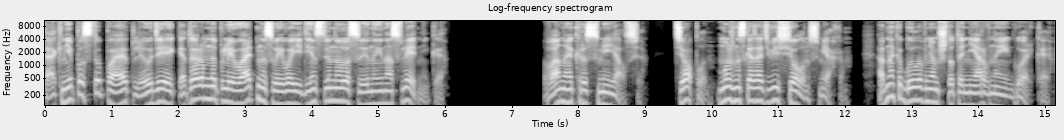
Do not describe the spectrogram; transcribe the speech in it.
Так не поступают люди, которым наплевать на своего единственного сына и наследника». Ван Эк рассмеялся. Теплым, можно сказать, веселым смехом. Однако было в нем что-то нервное и горькое.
